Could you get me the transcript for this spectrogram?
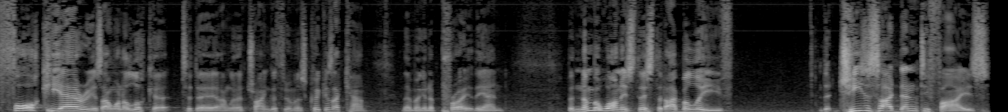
Four key areas I want to look at today, and I'm going to try and go through them as quick as I can. Then we're going to pray at the end. But number one is this that I believe that Jesus identifies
